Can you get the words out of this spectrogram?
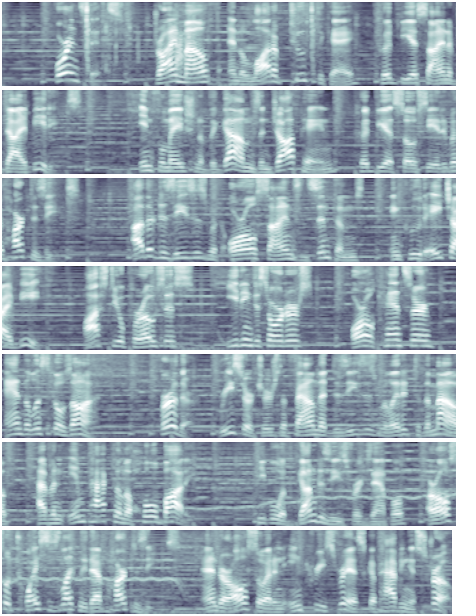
For instance, dry mouth and a lot of tooth decay could be a sign of diabetes. Inflammation of the gums and jaw pain could be associated with heart disease. Other diseases with oral signs and symptoms include HIV, osteoporosis, eating disorders, oral cancer, and the list goes on. Further, researchers have found that diseases related to the mouth have an impact on the whole body. People with gum disease, for example, are also twice as likely to have heart disease and are also at an increased risk of having a stroke.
